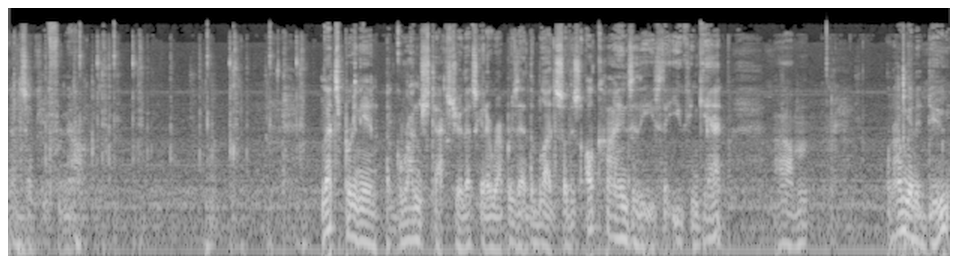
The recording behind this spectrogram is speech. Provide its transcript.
That's okay for now. Let's bring in a grunge texture that's going to represent the blood. So there's all kinds of these that you can get. Um, what I'm going to do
